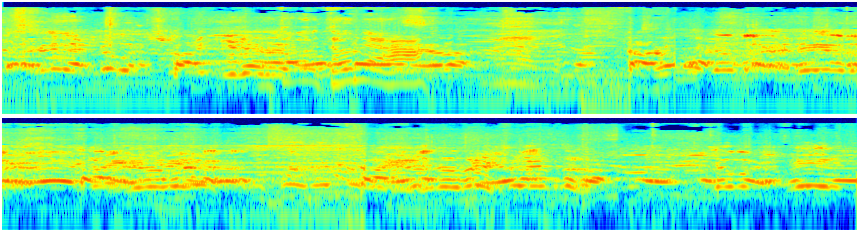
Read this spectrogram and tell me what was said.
这个这个刷一的，等点哈，大肉，这不是这个不是，大一个不是，大一个不是十万四个，这不是这个。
